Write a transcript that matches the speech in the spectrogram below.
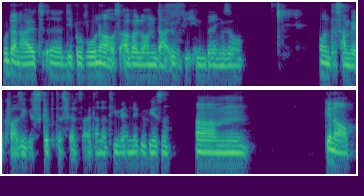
und dann halt äh, die Bewohner aus Avalon da irgendwie hinbringen so. Und das haben wir quasi geskippt, das wäre das alternative Ende gewesen. Ähm, genau.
